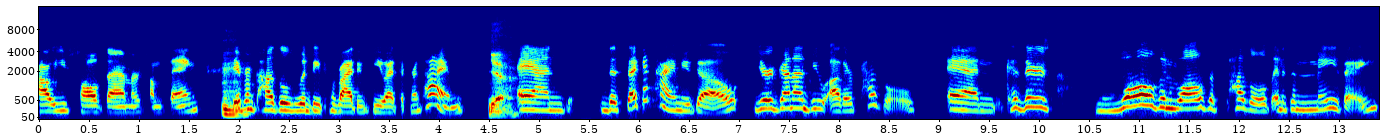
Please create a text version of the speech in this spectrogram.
how you solve them or something mm-hmm. different puzzles would be provided to you at different times yeah and the second time you go you're gonna do other puzzles and because there's walls and walls of puzzles and it's amazing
